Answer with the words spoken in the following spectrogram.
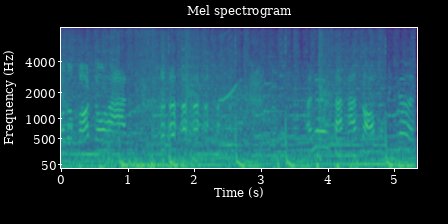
โมโตคอร์สโนอานอันนี้สาขาสองของพิเชอร์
